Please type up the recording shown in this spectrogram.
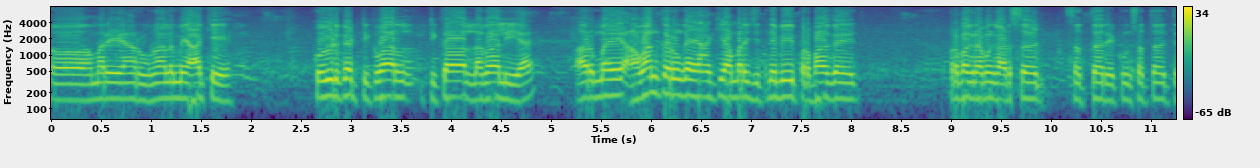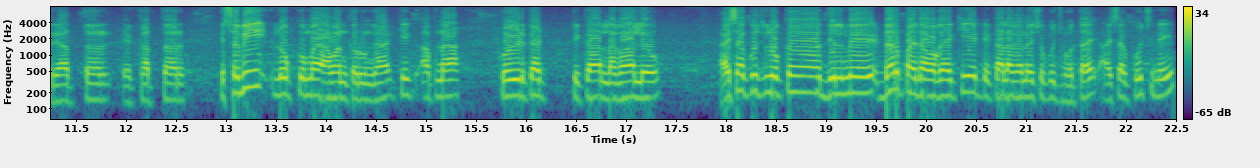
हमारे यहाँ रुग्णालय में आके कोविड का टिकवा, टीका लगवा लिया है और मैं आह्वान करूँगा यहाँ की हमारे जितने भी प्रभाग है, प्रभाग क्रमांक अड़सठ, सत्तर इकसत्तर तिहत्तर, इकहत्तर, ये सभी लोग को मैं आह्वान करूँगा कि अपना कोविड का टीका लगवा लो। ऐसा कुछ लोग का दिल में डर पैदा हो गया कि ये टीका लगाने से कुछ होता है। ऐसा कुछ नहीं।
